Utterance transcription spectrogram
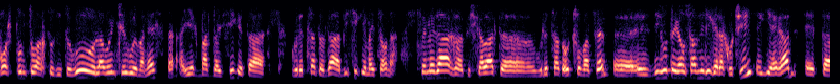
bost puntu hartu ditugu, lau entxegu eman ez, haiek bat baizik eta guretzat da bizik emaitza ona. Zemedar, eh, pixka bat, uh, guretzat otso bat zen, uh, ez digute gauza handirik erakutsi, egia egan, eta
